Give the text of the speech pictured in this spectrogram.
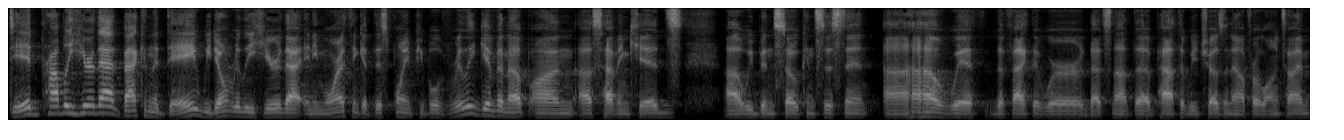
did probably hear that back in the day. We don't really hear that anymore. I think at this point, people have really given up on us having kids. Uh, we've been so consistent uh, with the fact that we're that's not the path that we've chosen out for a long time.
